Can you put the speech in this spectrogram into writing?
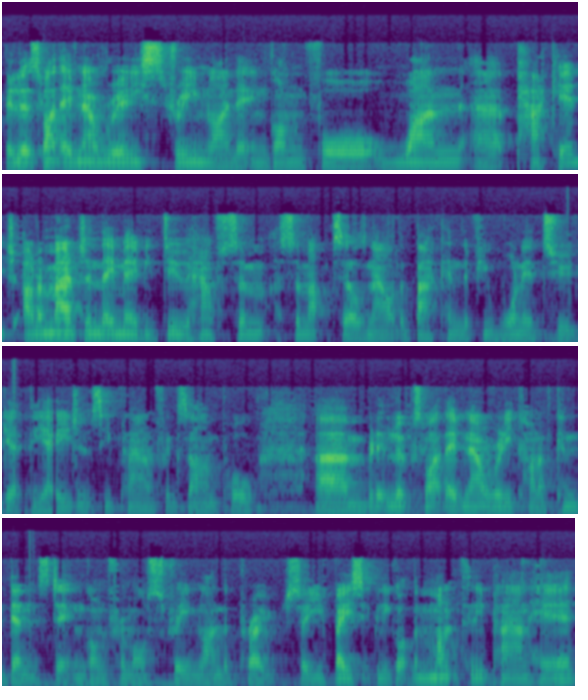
But it looks like they've now really streamlined it and gone for one uh, package. I'd imagine they maybe do have some, some upsells now at the back end if you wanted to get the agency plan, for example. Um, but it looks like they've now really kind of condensed it and gone for a more streamlined approach. So you've basically got the monthly plan here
